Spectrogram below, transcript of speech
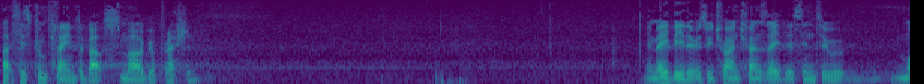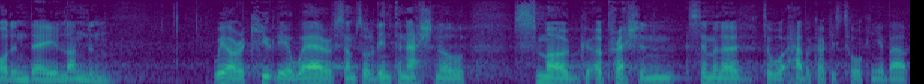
That's his complaint about smug oppression. It may be that as we try and translate this into modern day London, we are acutely aware of some sort of international smug oppression similar to what Habakkuk is talking about.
